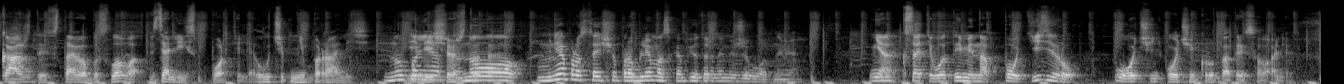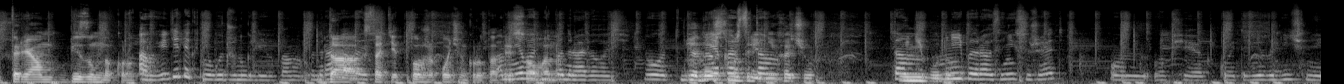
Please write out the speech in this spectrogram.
Каждый вставил бы слово «взяли и испортили», лучше бы не брались. Ну, Или понятно, еще что-то. но у меня просто еще проблема с компьютерными животными. Нет, кстати, вот именно по тизеру очень-очень круто отрисовали. Прям безумно круто. А вы видели книгу джунглей? Вам понравилось? да, кстати, тоже очень круто А мне вот не отрисовано. понравилось. Вот. Я мне даже кажется, смотреть там, не хочу. там и не буду. мне не понравился ни сюжет, он вообще какой-то нелогичный.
